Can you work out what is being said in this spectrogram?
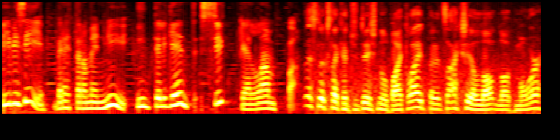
BBC berättar om en ny intelligent cykellampa. This looks like a traditional bike light, but it's actually a lot, lot more.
